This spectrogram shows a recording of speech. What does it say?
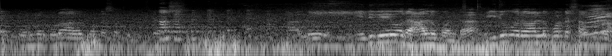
என் பொண்ணு கூட ஆளு போண்டா சாப்பிடுது அது இதுவே ஒரு ஆளு போண்டா. இது ஒரு ஆளு போண்டா சொல்லுவா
